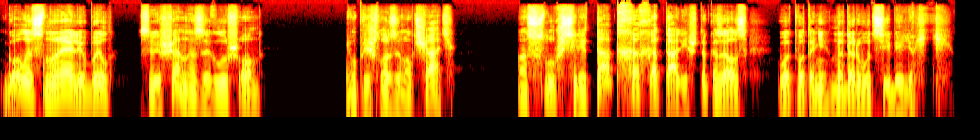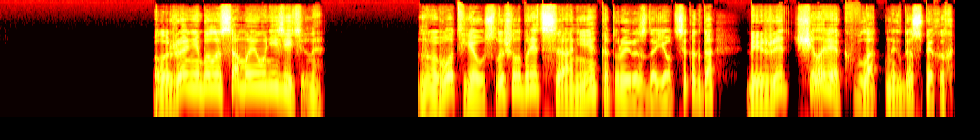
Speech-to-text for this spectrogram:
Голос Нуэля был совершенно заглушен. Ему пришлось замолчать, а слушатели так хохотали, что казалось, вот-вот они надорвут себе легкие. Положение было самое унизительное. Но вот я услышал брецание, которое раздается, когда бежит человек в латных доспехах,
